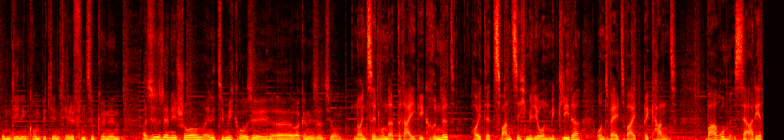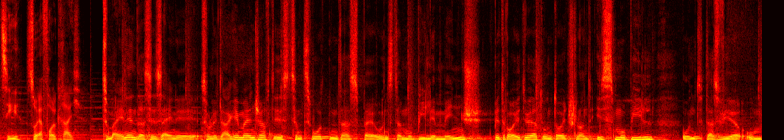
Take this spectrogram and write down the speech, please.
um denen kompetent helfen zu können. Also es ist eine schon eine ziemlich große äh, Organisation. 1903 gegründet, heute 20 Millionen Mitglieder und weltweit bekannt. Warum ist der ADAC so erfolgreich? Zum einen, dass es eine Solidargemeinschaft ist, zum zweiten, dass bei uns der mobile Mensch betreut wird und Deutschland ist mobil und dass wir um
